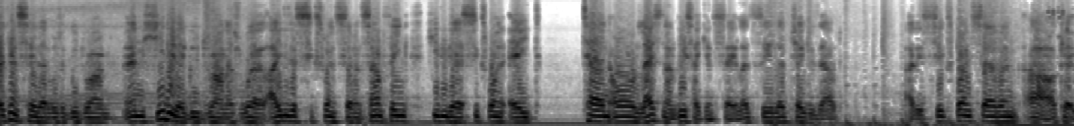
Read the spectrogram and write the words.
I can say that was a good run. And he did a good run as well. I did a 6.7 something, he did a 6.8, 10 or less than this I can say. Let's see, let's check this out. I did 6.7, ah okay,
